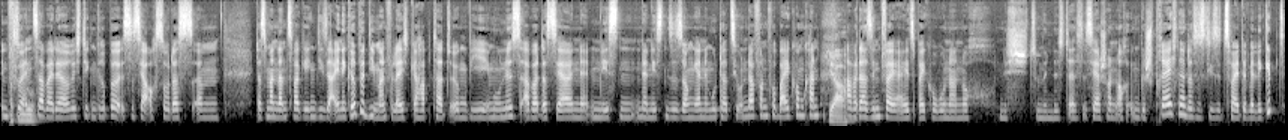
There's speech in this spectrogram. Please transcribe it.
Influenza, also, bei der richtigen Grippe ist es ja auch so, dass, ähm, dass man dann zwar gegen diese eine Grippe, die man vielleicht gehabt hat, irgendwie immun ist, aber dass ja in der, im nächsten, in der nächsten Saison ja eine Mutation davon vorbeikommen kann. Ja. Aber da sind wir ja jetzt bei Corona noch nicht zumindest. Das ist ja schon auch im Gespräch, ne, dass es diese zweite Welle gibt.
